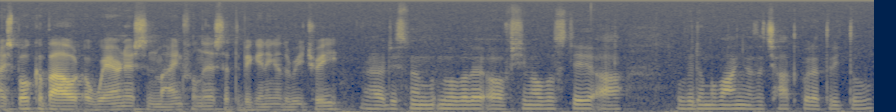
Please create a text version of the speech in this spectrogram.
I spoke about awareness and mindfulness at the beginning of the retreat, Eh, Když jsme mluvili o všímavosti a uvědomování na začátku retreatu,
